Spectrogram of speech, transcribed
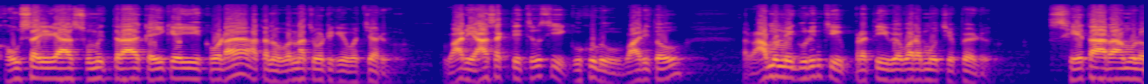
కౌసల్య సుమిత్ర కైకేయి కూడా అతను ఉన్న చోటికి వచ్చారు. వారి ఆసక్తి చూసి గుహుడు వారితో రాముని గురించి ప్రతి వివరము చెప్పాడు. సీతారాములు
